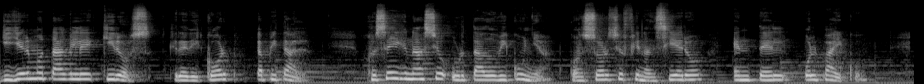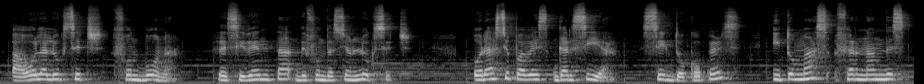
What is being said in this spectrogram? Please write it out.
Guillermo Tagle Quirós, Credicorp Capital, José Ignacio Hurtado Vicuña, Consorcio Financiero Entel Polpaico, Paola Luxich Fondbona, presidenta de Fundación Luxich, Horacio Pavés García, Sigdo Coppers. Y Tomás Fernández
